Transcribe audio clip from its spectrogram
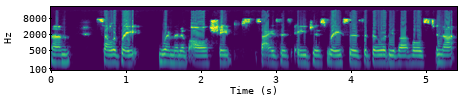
um, celebrate women of all shapes sizes ages races ability levels to not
